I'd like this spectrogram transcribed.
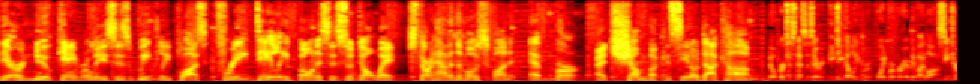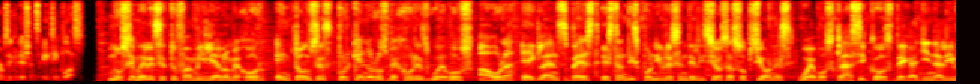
There are new game releases weekly, plus free daily bonuses. So don't wait. Start having the most fun ever at chumbacasino.com. No purchase necessary. VGW Group. Void were prohibited by law. See terms and conditions. 18 plus. ¿No se merece tu familia lo mejor? Entonces, ¿por qué no los mejores huevos? Ahora, Eggland's Best están disponibles en deliciosas opciones. Huevos clásicos, de gallina libre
